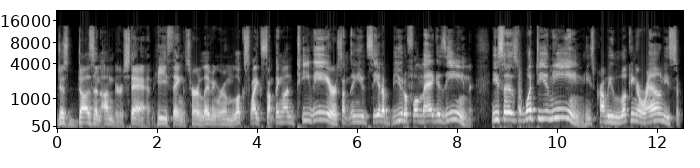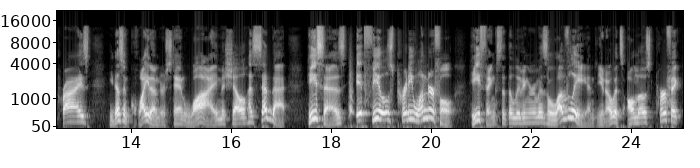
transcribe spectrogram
just doesn't understand. He thinks her living room looks like something on TV or something you'd see in a beautiful magazine. He says, What do you mean? He's probably looking around, he's surprised. He doesn't quite understand why Michelle has said that. He says, It feels pretty wonderful. He thinks that the living room is lovely and, you know, it's almost perfect.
